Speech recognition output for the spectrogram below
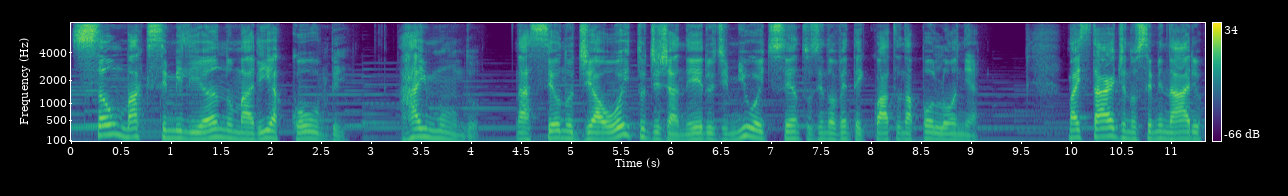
São Maximiliano Maria Kolbe, Raimundo, nasceu no dia 8 de janeiro de 1894 na Polônia. Mais tarde, no seminário,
